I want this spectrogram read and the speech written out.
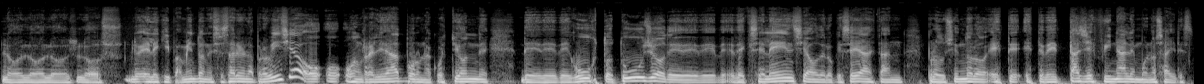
los, el equipamiento necesario en la provincia o, en realidad por una cuestión de, gusto tuyo, de, excelencia o de lo que sea, están produciéndolo este, este detalle final en Buenos Aires?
